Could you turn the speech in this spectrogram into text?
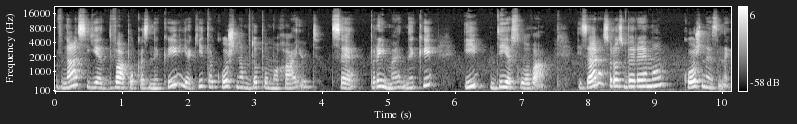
в нас є два показники, які також нам допомагають. Це прийменники і дієслова. І зараз розберемо кожне з них.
